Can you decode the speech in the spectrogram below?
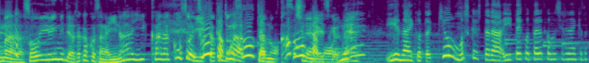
まあ、そういう意味では、高子さんがいないからこそ言えたことがあったのかもしれないですけどね。言えないこと今日もしかしたら言いたいことあるかもしれないけど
